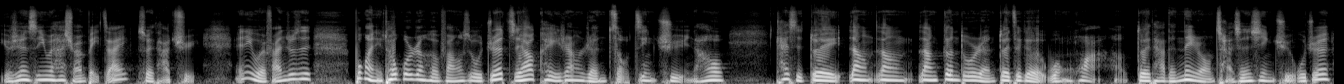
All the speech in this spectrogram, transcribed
有些人是因为他喜欢北斋，所以他去。Anyway，反正就是不管你透过任何方式，我觉得只要可以让人走进去，然后开始对让让让更多人对这个文化哈，对它的内容产生兴趣，我觉得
